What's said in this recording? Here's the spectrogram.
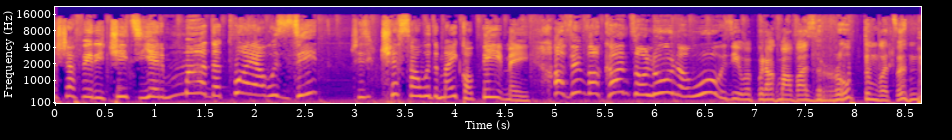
așa fericiți ieri. Mă, dar tu ai auzit? Și zic, ce să aud mai copiii mei? Avem vacanță o lună, uh! Zic, bă, până acum v-ați rupt învățând.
